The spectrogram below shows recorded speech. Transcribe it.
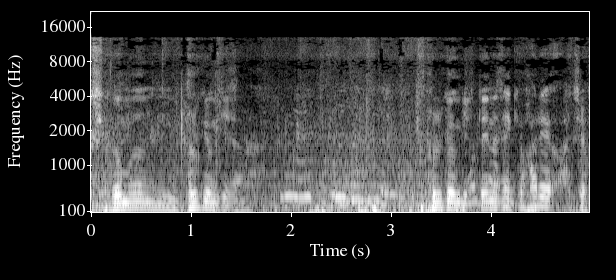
지금은 불경기잖아. 불경기 때는 색이 화려하죠.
